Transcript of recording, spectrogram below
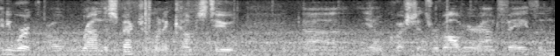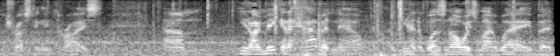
anywhere around the spectrum when it comes to, uh, you know, questions revolving around faith and trusting in Christ. Um, you know, I make it a habit now. Again, it wasn't always my way, but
